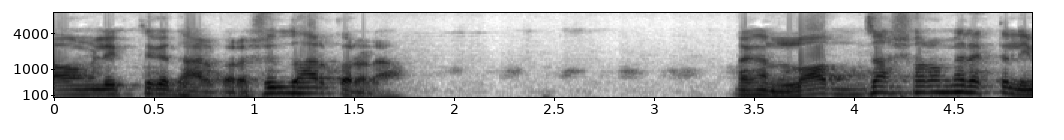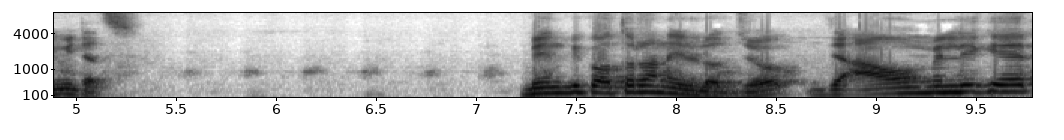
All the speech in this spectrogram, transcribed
আওয়ামী লীগ থেকে ধার করা, শুধু ধার করা না। দেখেন, লজ্জা শরমের একটা লিমিট আছে। বিএনপি কতটা নির্লজ্জ যে আওয়ামী লীগের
